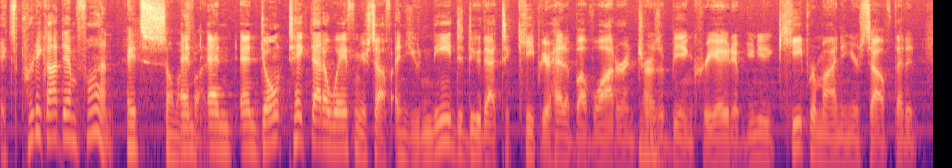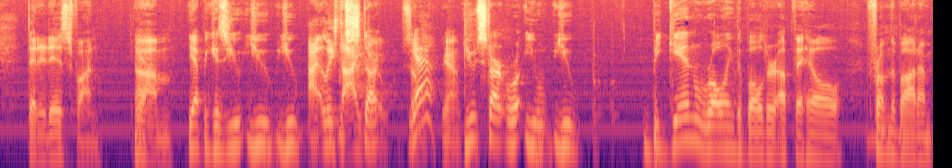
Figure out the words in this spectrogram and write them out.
it's pretty goddamn fun. It's so much and fun. and and don't take that away from yourself. And you need to do that to keep your head above water in terms of being creative. You need to keep reminding yourself that it that it is fun. Yeah. Um, yeah, because you you you At least you I start, do, so, yeah, yeah. you start you you begin rolling the boulder up the hill from the bottom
